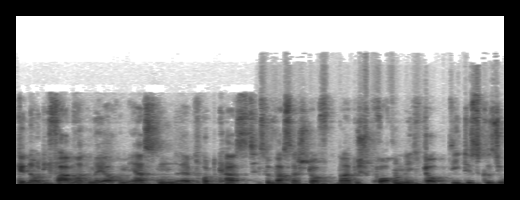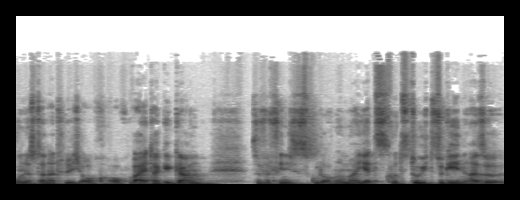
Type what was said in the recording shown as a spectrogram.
Genau, die Farben hatten wir ja auch im ersten äh, Podcast zu Wasserstoff mal besprochen. Ich glaube, die Diskussion ist dann natürlich auch, auch weitergegangen. Insofern finde ich es gut, auch noch mal jetzt kurz durchzugehen. Also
